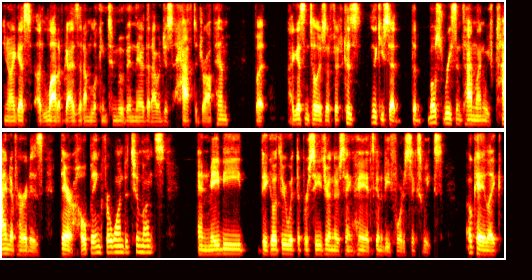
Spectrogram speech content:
you know, I guess a lot of guys that I'm looking to move in there that I would just have to drop him. But I guess until there's a fit, because like you said, the most recent timeline we've kind of heard is they're hoping for one to two months, and maybe they go through with the procedure and they're saying, hey, it's going to be four to six weeks. Okay, like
